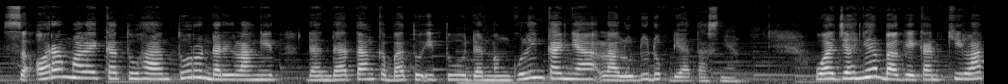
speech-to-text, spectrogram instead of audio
seorang malaikat Tuhan turun dari langit dan datang ke batu itu dan menggulingkannya lalu duduk di atasnya. Wajahnya bagaikan kilat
